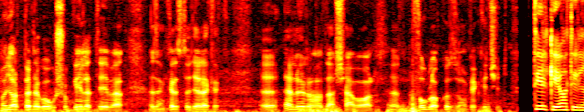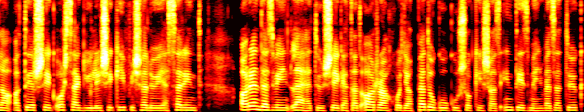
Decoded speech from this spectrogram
magyar pedagógusok életével, ezen keresztül a gyerekek előrehaladásával foglalkozzunk egy kicsit. Tilki Attila, a térség országgyűlési képviselője szerint a rendezvény lehetőséget ad arra, hogy a pedagógusok és az intézményvezetők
